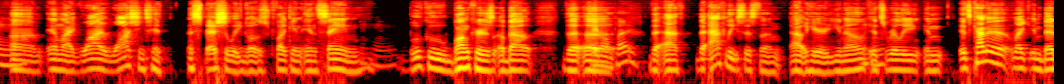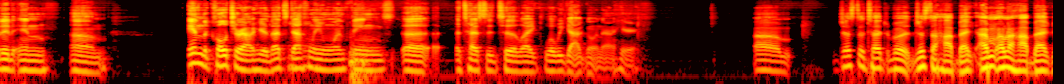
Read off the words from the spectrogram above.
um, and like why Washington especially goes fucking insane, buku bunkers about the they uh, don't play. the ath- the athlete system out here. You know, it's really Im- it's kind of like embedded in um in the culture out here. That's definitely one thing uh, attested to like what we got going out here. um, just to touch, but just to hop back. I'm I'm gonna hop back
